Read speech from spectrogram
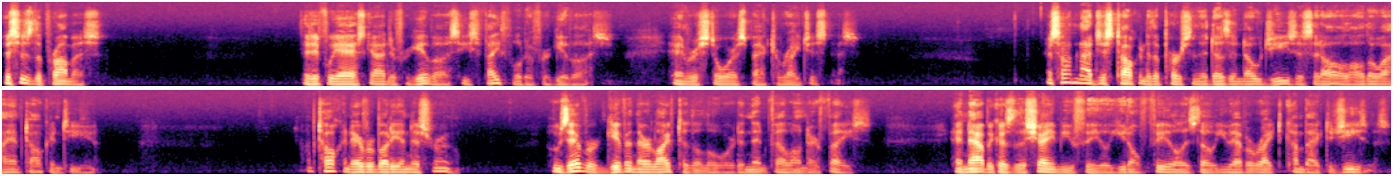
This is the promise that if we ask God to forgive us, He's faithful to forgive us and restore us back to righteousness. And so I'm not just talking to the person that doesn't know Jesus at all, although I am talking to you. I'm talking to everybody in this room who's ever given their life to the Lord and then fell on their face. And now, because of the shame you feel, you don't feel as though you have a right to come back to Jesus.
